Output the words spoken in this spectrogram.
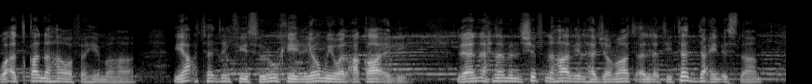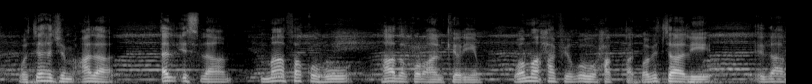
وأتقنها وفهمها يعتدل في سلوكه اليومي والعقائدي. لأن إحنا من شفنا هذه الهجمات التي تدعي الإسلام وتهجم على الإسلام ما فقهوا هذا القرآن الكريم وما حفظوه حقا. وبالتالي إذا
